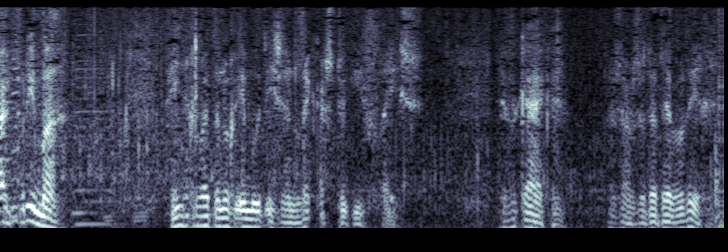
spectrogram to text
Ruikt prima. Het enige wat er nog in moet is een lekker stukje vlees. Even kijken. Waar zou ze dat hebben liggen?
